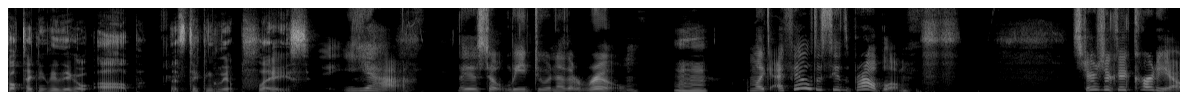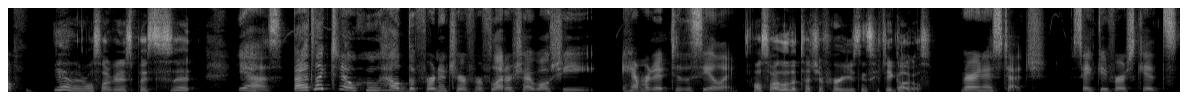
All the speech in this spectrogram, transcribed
Well, technically they go up. That's technically a place. Yeah. They just don't lead to another room. Mm-hmm. I'm like, I fail to see the problem. Stairs are good cardio. Yeah, they're also a nice place to sit. Yes, but I'd like to know who held the furniture for Fluttershy while she hammered it to the ceiling. Also, I love the touch of her using safety goggles. Very nice touch. Safety first, kids.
